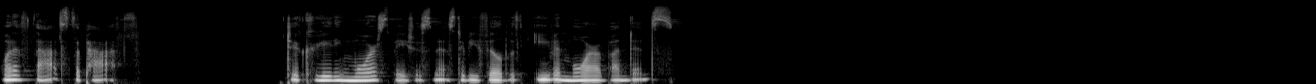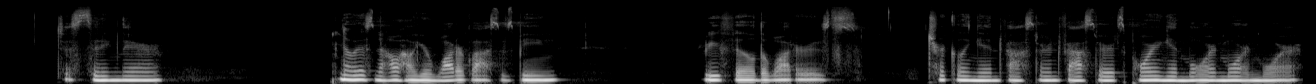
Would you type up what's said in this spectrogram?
What if that's the path to creating more spaciousness, to be filled with even more abundance? Just sitting there Notice now how your water glass is being refilled. The water is trickling in faster and faster. It's pouring in more and more and more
